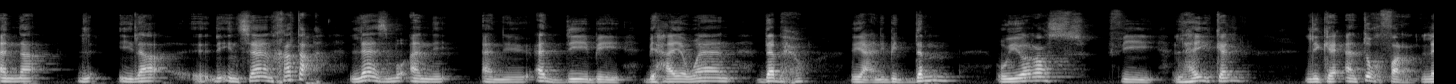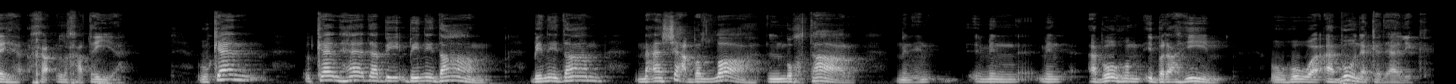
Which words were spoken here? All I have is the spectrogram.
أن إلى الإنسان خطأ لازم أن أن يؤدي بحيوان ذبحه يعني بالدم ويرص في الهيكل لكي أن تغفر له الخطية. وكان كان هذا بنظام بنظام مع شعب الله المختار من من من أبوهم إبراهيم وهو أبونا كذلك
